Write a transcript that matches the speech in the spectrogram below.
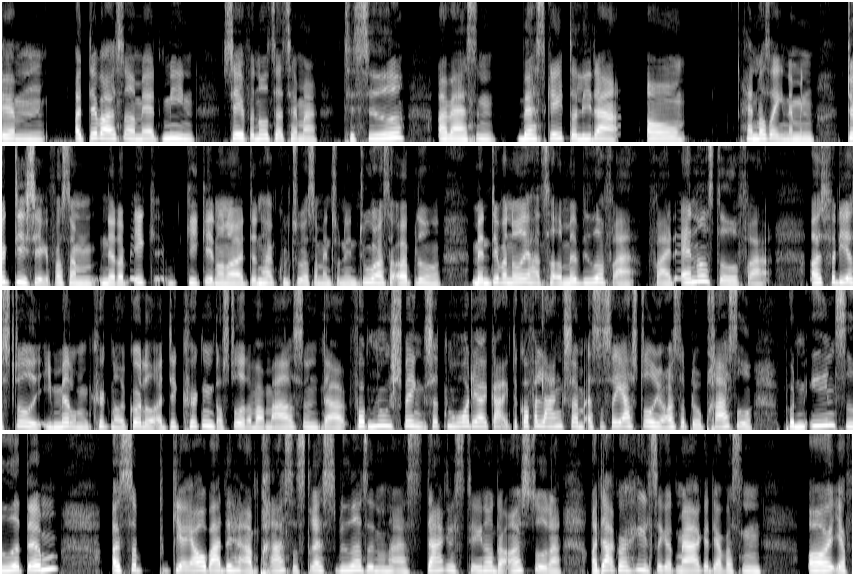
Øhm, og det var også noget med, at min chef var nødt til at tage mig til side, og være sådan, hvad skete der lige der? Og han var så en af mine dygtige chefer, som netop ikke gik ind under den her kultur, som Antonin, du også har oplevet. Men det var noget, jeg har taget med videre fra, fra et andet sted fra. Også fordi jeg stod imellem køkkenet og gulvet, og det køkken, der stod, der var meget sådan, der få dem nu i sving, sæt dem hurtigere i gang, det går for langsomt. Altså, så jeg stod jo også og blev presset på den ene side af dem, og så giver jeg jo bare det her pres og stress videre til den her stakkels tjener, der også stod der. Og der kunne jeg helt sikkert mærke, at jeg var sådan, og jeg,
